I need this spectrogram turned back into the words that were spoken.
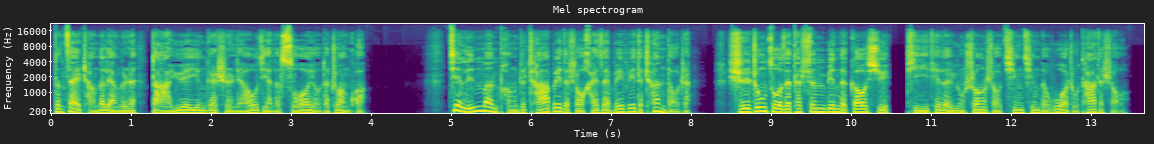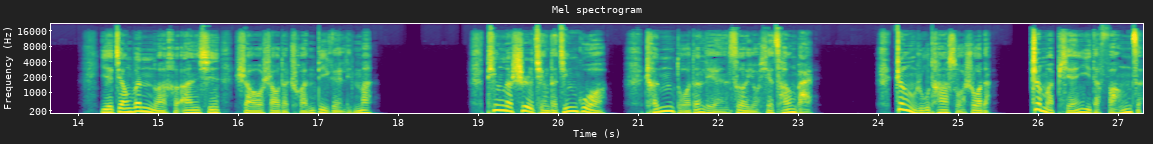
但在场的两个人大约应该是了解了所有的状况。见林曼捧着茶杯的手还在微微的颤抖着，始终坐在他身边的高旭体贴的用双手轻轻的握住他的手，也将温暖和安心稍稍的传递给林曼。听了事情的经过，陈朵的脸色有些苍白。正如他所说的，这么便宜的房子，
